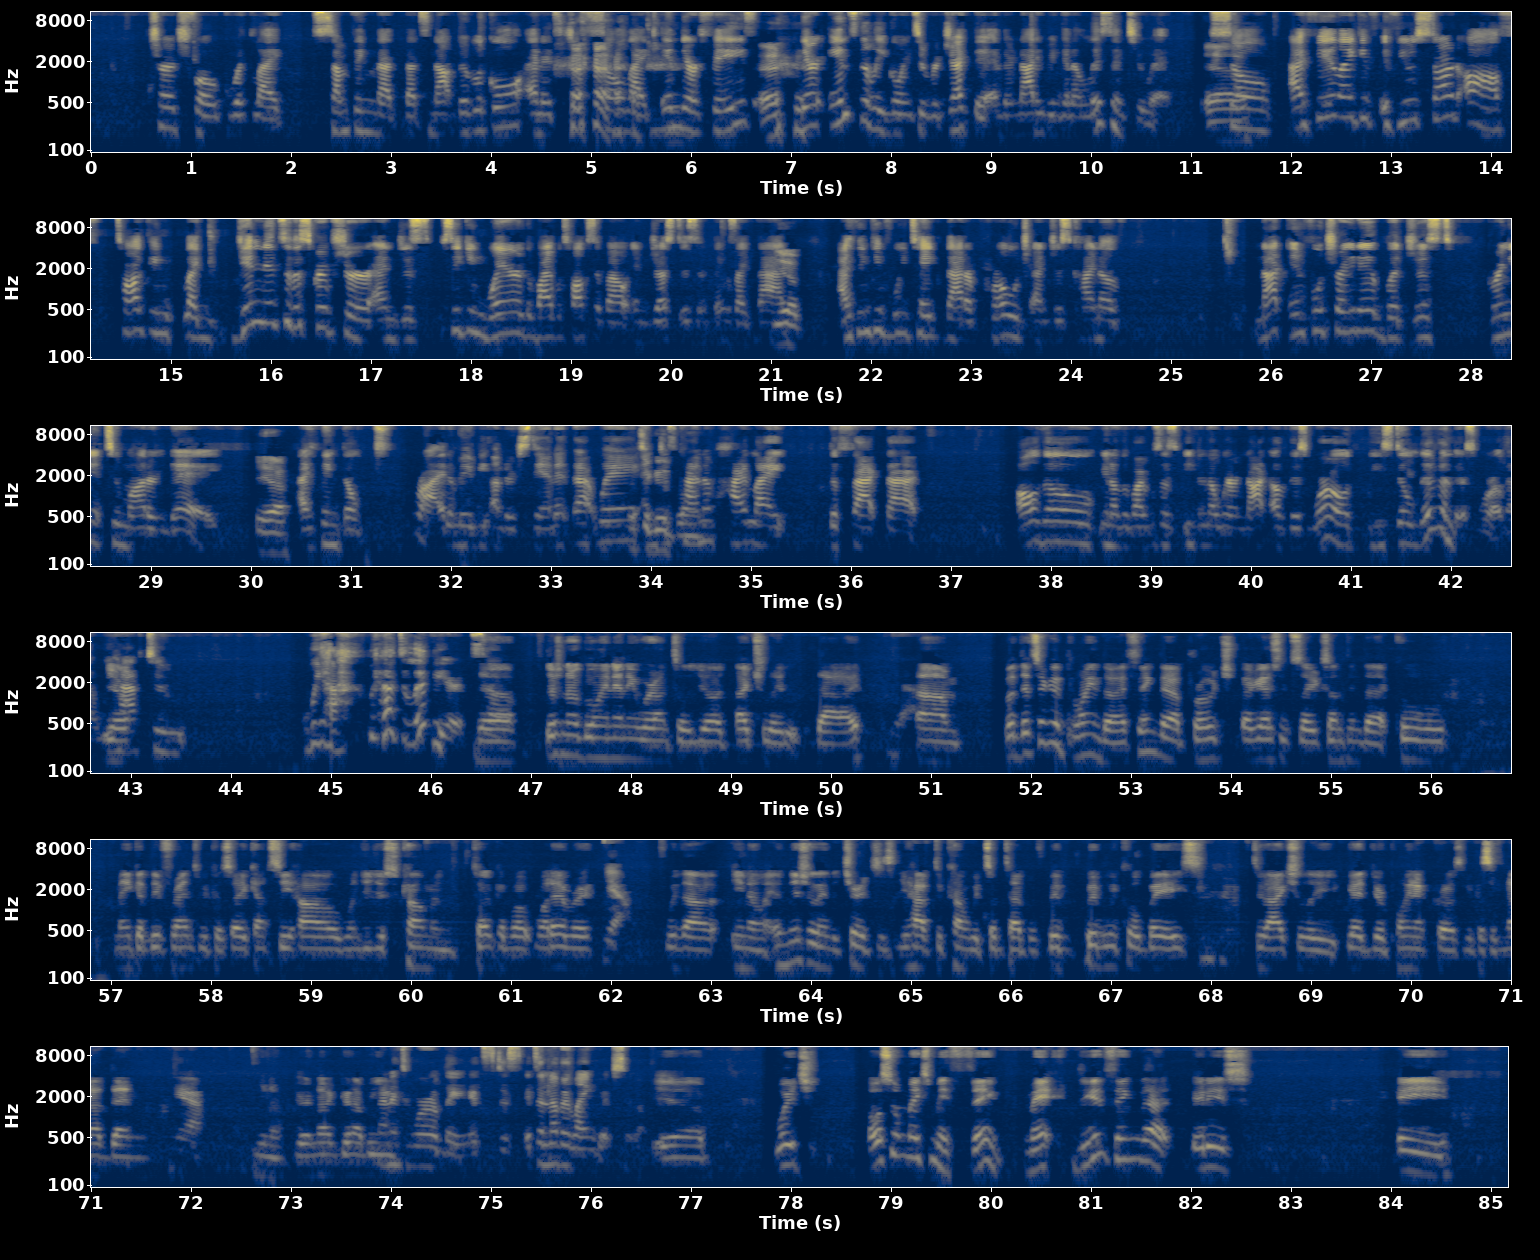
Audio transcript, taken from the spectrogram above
church folk with like something that that's not biblical and it's just so like in their face, they're instantly going to reject it and they're not even going to listen to it. Yeah. So I feel like if, if you start off talking, like getting into the scripture and just seeking where the Bible talks about injustice and things like that, yeah, I think if we take that approach and just kind of not infiltrate it, but just bring it to modern day, yeah, I think they'll try to maybe understand it that way That's a and just point. kind of highlight the fact that although you know the bible says even though we're not of this world we still live in this world and we Yeah. have to we have we have to live here so yeah. There's no going anywhere until you actually die. Um, but that's a good point, though. I think the approach, I guess it's like something that could make a difference because I can see how when you just come and talk about whatever, Yeah. without you know initially in the church is you have to come with some type of bib- biblical base Mm-hmm. to actually get your point across because if not then Yeah. you know you're not gonna be And it's worldly. It's just it's another language them. yeah which also makes me think may do you think that it is a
